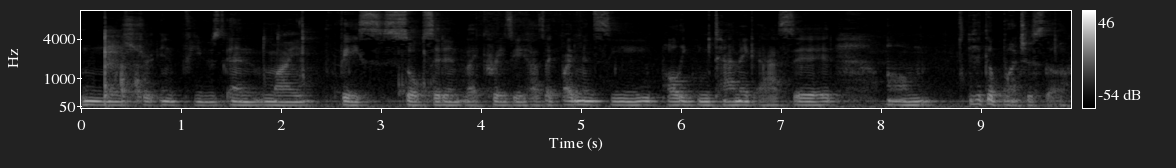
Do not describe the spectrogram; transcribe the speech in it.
moisture infused and my face soaks it in like crazy. It has like vitamin C, polyglutamic acid, um, like a bunch of stuff.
